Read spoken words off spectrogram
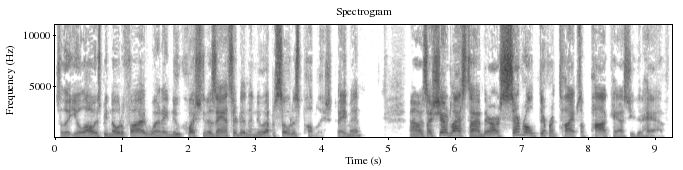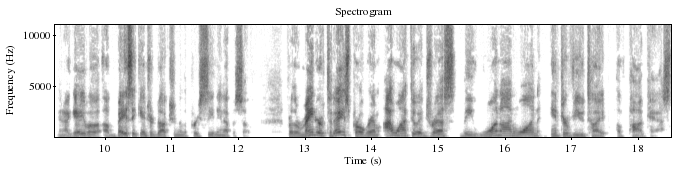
so that you'll always be notified when a new question is answered and a new episode is published. Amen. Now, as I shared last time, there are several different types of podcasts you could have, and I gave a, a basic introduction in the preceding episode. For the remainder of today's program, I want to address the one on one interview type of podcast.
